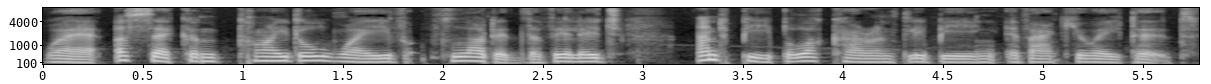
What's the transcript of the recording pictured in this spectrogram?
where a second tidal wave flooded the village and people are currently being evacuated.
